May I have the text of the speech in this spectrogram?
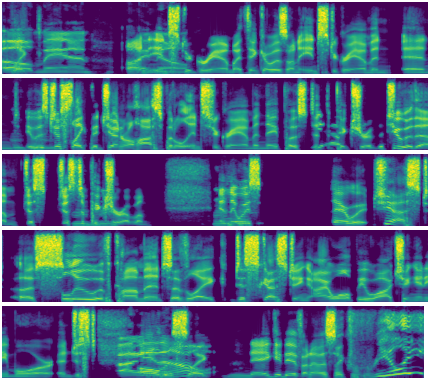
oh like, man on I. Instagram. I think I was on Instagram and and it was Mhm. just like the General Hospital Instagram and they posted the picture of the two of them, just just a Mhm. picture of them. And there Mhm. was there were just a slew of comments of like disgusting i won't be watching anymore and just I all this know. like negative and i was like really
